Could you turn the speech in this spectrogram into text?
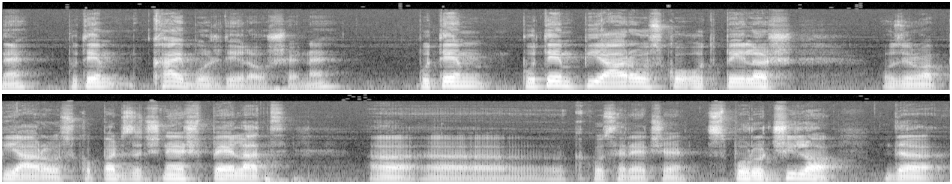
ne, potem kaj boš delal še? Ne? Potem, potem PR-ovsko odpelaš, oziroma PR-ovsko pač začneš pelati uh, uh, kako se reče, sporočilo, da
